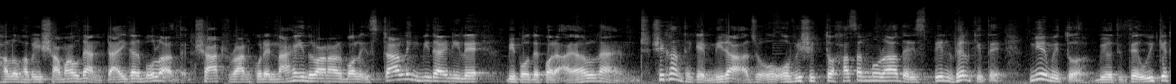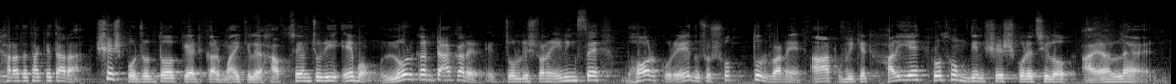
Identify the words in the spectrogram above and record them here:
ভালোভাবেই সামাল দেন টাইগার বোলারদের। ষাট রান করে নাহিদ রানার বলে স্টার্লিং বিদায় নিলে বিপদে পড়ে আয়ারল্যান্ড। সেখান থেকে মিরাজ ও অভিষিক্ত হাসান মুরাদের স্পিন ভেলকিতে নিয়মিত বিরতিতে উইকেট হারাতে থাকে তারা। শেষ পর্যন্ত কেটকার মাইকেলের হাফ সেঞ্চুরি এবং লোরকান্টা আকারের একচল্লিশ রানের ইনিংসে ভর করে দুশো রানে আট উইকেট হারিয়ে প্রথম দিন শেষ করেছিল আয়ারল্যান্ড।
